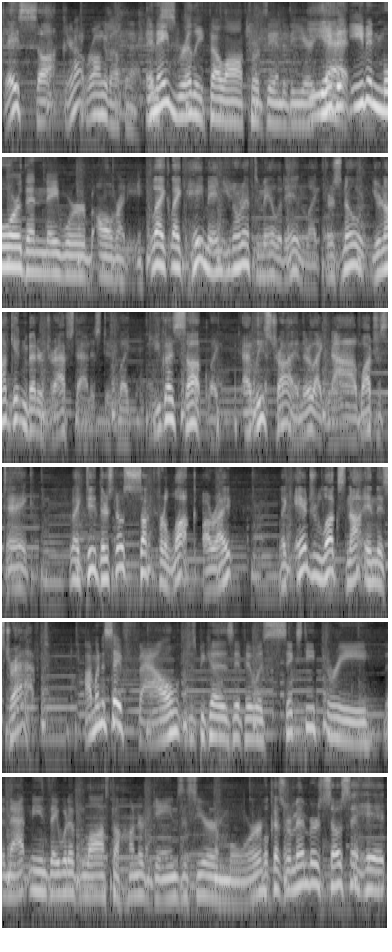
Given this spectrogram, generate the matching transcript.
They suck. You're not wrong about that. And they really fell off towards the end of the year, Yeah. even even more than they were already. Like, like, hey man, you don't have to mail it in. Like, there's no, you're not getting better draft status, dude. Like, you guys suck. Like, at least try. And they're like, nah, watch us tank. Like, dude, there's no suck for luck. All right. Like, Andrew Luck's not in this draft. I'm going to say foul just because if it was 63, then that means they would have lost 100 games this year or more. Well, because remember, Sosa hit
